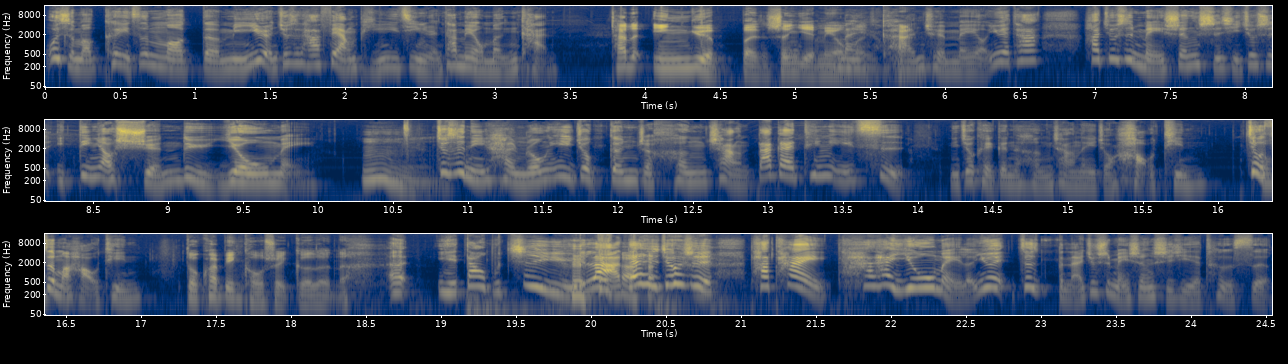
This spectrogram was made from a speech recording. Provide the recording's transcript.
为什么可以这么的迷人？就是它非常平易近人，它没有门槛，他的音乐本身也没有门槛完，全没有，因为他他就是美声实习，就是一定要旋律优美，嗯，就是你很容易就跟着哼唱，大概听一次你就可以跟着哼唱那种好听，就这么好听。都快变口水歌了呢。呃，也倒不至于啦，但是就是它太它太优美了，因为这本来就是美声实习的特色，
